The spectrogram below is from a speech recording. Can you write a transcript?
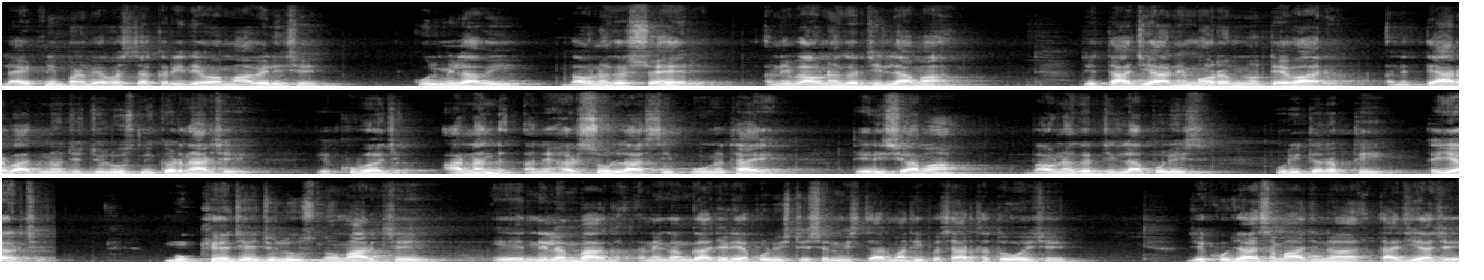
લાઇટની પણ વ્યવસ્થા કરી દેવામાં આવેલી છે. કુલ મિલાવી ભાવનગર શહેર અને ભાવનગર જિલ્લામાં જે તાજિયા અને મોહરમનો તહેવાર અને ત્યારબાદનો જે જુલુસ નીકળનાર છે એ ખૂબ જ આનંદ અને હર્ષોલ્લાસથી પૂર્ણ થાય તે દિશામાં ભાવનગર જિલ્લા પોલીસ પૂરી તરફથી તૈયાર છે. મુખ્ય જે જુલુસનો માર્ગ છે એ નીલમબાગ અને ગંગાજળિયા પોલીસ સ્ટેશન વિસ્તારમાંથી પસાર થતો હોય છે. જે ખોજા સમાજના તાજિયા છે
